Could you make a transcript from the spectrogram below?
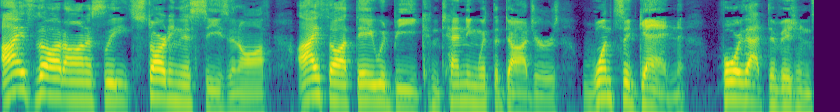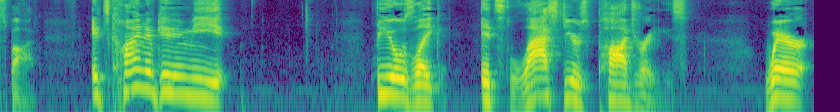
I thought, honestly, starting this season off, I thought they would be contending with the Dodgers once again for that division spot. It's kind of giving me feels like it's last year's Padres where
